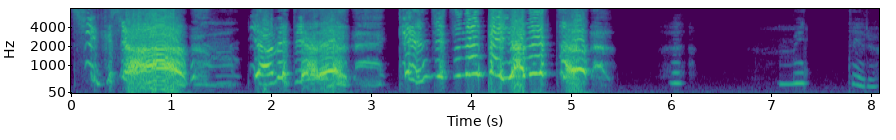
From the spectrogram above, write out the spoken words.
畜生。やめてやる現実なんかやめっつえ？見てる。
